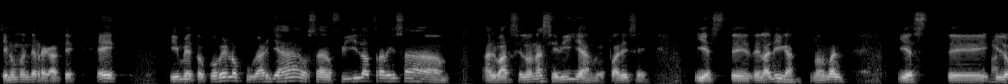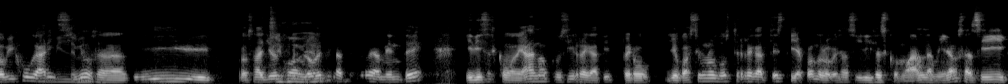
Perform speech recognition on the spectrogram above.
tiene un buen de regate. ¡Eh! Y me tocó verlo jugar ya, o sea, fui la otra vez a, al Barcelona-Sevilla, me parece, y este, de la liga, normal. Y este, y lo vi jugar y sí, o sea, sí, o sea, yo Sí lo ves en la tele, obviamente y dices como de, ah, no, pues sí, regatito, pero llegó a hacer unos dos, tres regates y ya cuando lo ves así dices como, anda, mira, o sea, sí,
